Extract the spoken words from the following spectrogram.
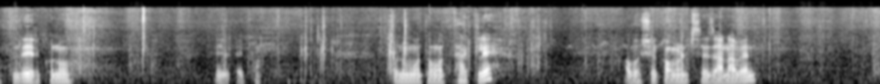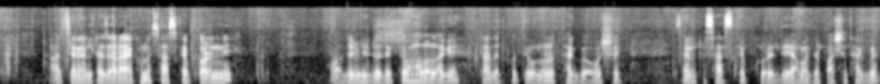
আপনাদের কোনো, এই দেখুন, কোনো মতামত থাকলে অবশ্যই কমেন্টসে জানাবেন। আর চ্যানেলটা যারা এখনও সাবস্ক্রাইব করেননি, আমাদের ভিডিও দেখতে ভালো লাগে, তাদের প্রতি অনুরোধ থাকবে অবশ্যই চ্যানেলটা সাবস্ক্রাইব করে দিয়ে আমাদের পাশে থাকবেন,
